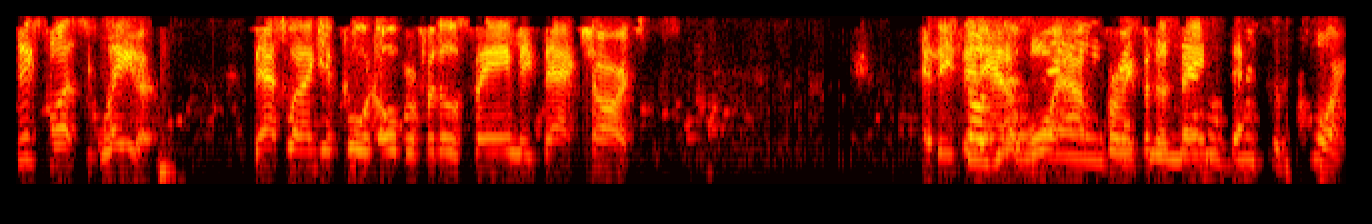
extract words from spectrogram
six months later, that's when I get pulled over for those same exact charges. And they said So they had a warrant out for me for the same. never went to court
